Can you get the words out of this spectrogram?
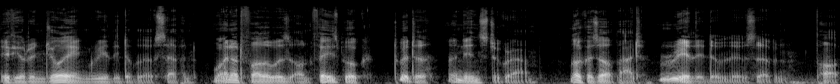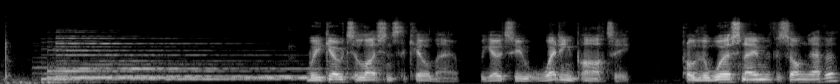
If you're enjoying Really 007, why not follow us on Facebook, Twitter, and Instagram? Look us up at Really 007 Pod. We go to License to Kill now. We go to Wedding Party. Probably the worst name of the song ever.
